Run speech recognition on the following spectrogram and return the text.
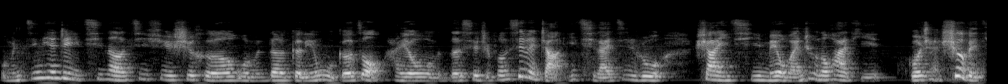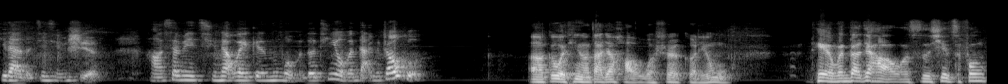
我们今天这一期呢，继续是和我们的葛林武葛总，还有我们的谢志峰谢院长一起来进入上一期没有完成的话题——国产设备替代的进行时。好，下面请两位跟我们的听友们打个招呼。啊，各位听友，大家好，我是葛林武。听友们，大家好，我是谢志峰。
